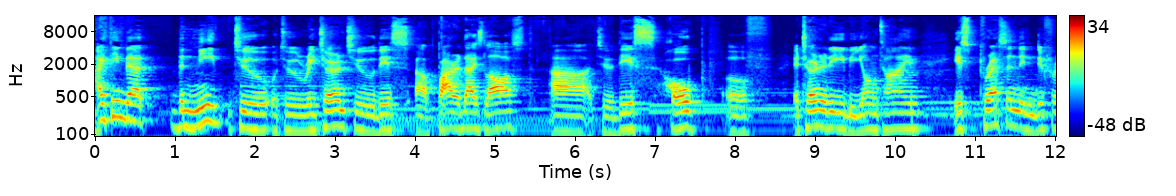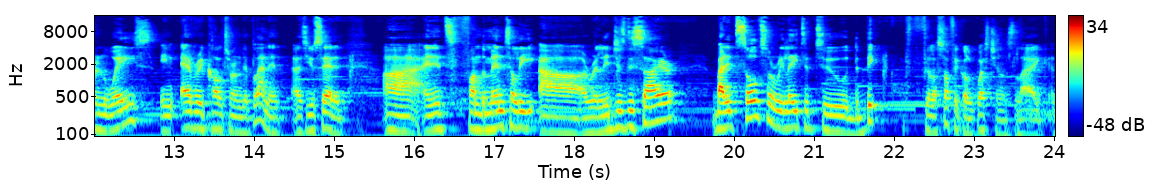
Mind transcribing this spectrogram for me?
I think that the need to to return to this uh, paradise lost, uh, to this hope of eternity beyond time, is present in different ways in every culture on the planet, as you said it, uh, and it's fundamentally a religious desire, but it's also related to the big philosophical questions like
